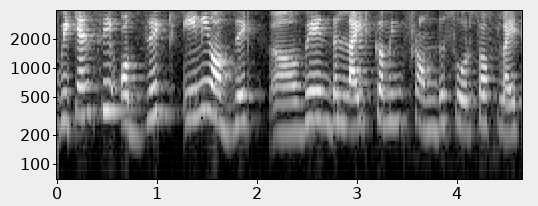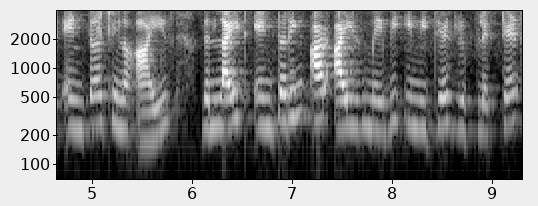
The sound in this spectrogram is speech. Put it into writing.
we can see object any object when the light coming from the source of light enters in eyes then light entering our eyes may be emitted reflected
